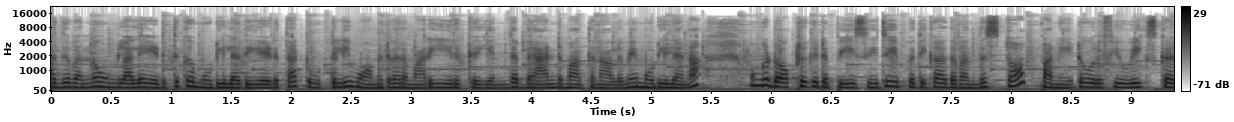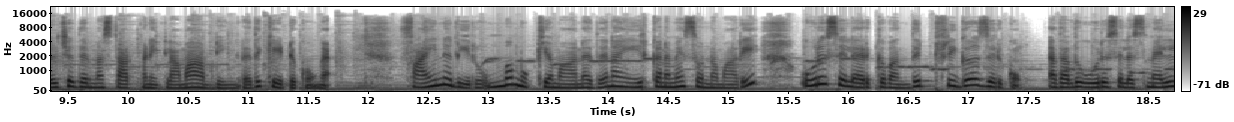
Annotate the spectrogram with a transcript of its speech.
அது வந்து உங்களால் எடுத்துக்க முடியல. அது எடுத்தால் டோட்டலி வாமிட் வர மாதிரி இருக்குது எந்த பிராண்டு மாற்றினாலுமே முடியலன்னா உங்கள் டாக்டர்கிட்ட பேசிவிட்டு இப்போதைக்கு அதை வந்து ஸ்டாப் பண்ணிவிட்டு ஒரு ஃபியூ வீக்ஸ் கழிச்சு திரும்ப ஸ்டார்ட் பண்ணிக்கலாமா அப்படிங்கிறது கேட்டுக்கோங்க. ஃபைனலி ரொம்ப முக்கியமானது நான் ஏற்கனவே சொன்ன மாதிரி ஒரு சிலருக்கு வந்து ட்ரிகர்ஸ் இருக்கும். அதாவது ஒரு சில ஸ்மெல்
